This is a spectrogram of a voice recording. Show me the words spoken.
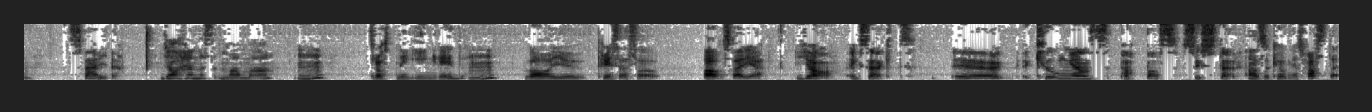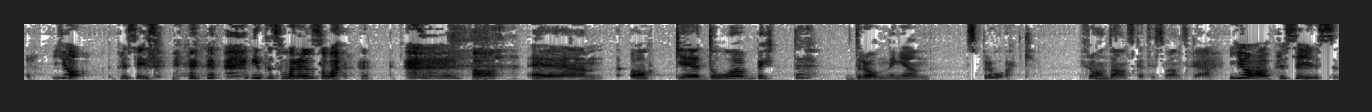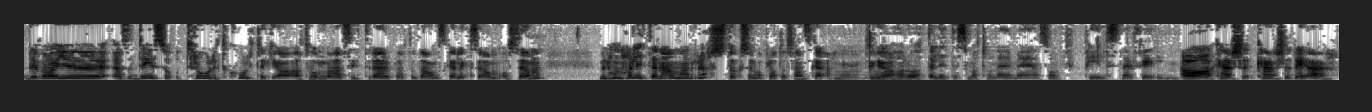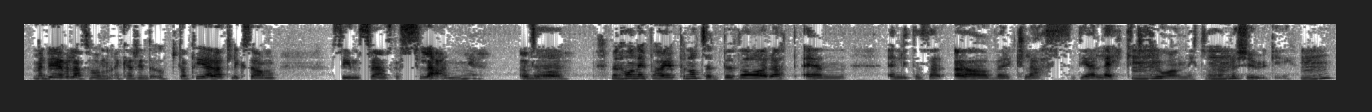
Sverige? Ja, hennes mamma, Mm. Drottning Ingrid, Mm. var ju prinsessa av Sverige. Ja, exakt. Eh, kungens pappas syster. Alltså kungens faster. Ja, precis. Inte svårare än så. ja. Ehm, och eh, då bytte dronningen språk. Från danska till svenska. ja, precis. Det var ju, alltså det är så otroligt coolt tycker jag. Att hon bara sitter där och pratar danska liksom. Och sen, men hon har lite en annan röst också när hon pratar svenska. Tycker Hon, jag. hon låter lite som att hon är med i en sån pilsnerfilm. Ja, kanske, kanske det. Men det är väl att hon kanske inte uppdaterat liksom sin svenska slang. Alltså, Nej. Men hon är på, har ju på något sätt bevarat en, en liten så här överklassdialekt från 1920. Mm.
